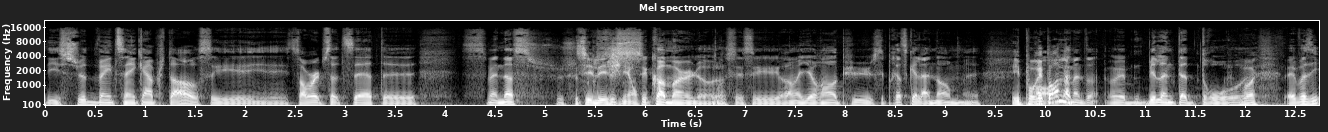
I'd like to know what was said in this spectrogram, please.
des suites 25 ans plus tard, c'est Star Wars Episode 7, euh, Maintenant, C'est légion. C'est commun, là. C'est, c'est vraiment, il y aura plus, c'est presque la norme. Et pour On répondre à- ouais, Bill and Ted 3. Ouais. Euh, vas-y.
